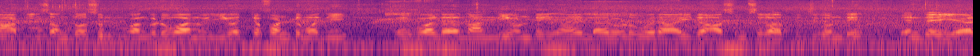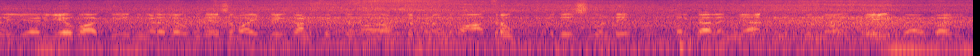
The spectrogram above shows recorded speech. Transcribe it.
നാട്ടിൽ സന്തോഷം പങ്കിടുവാനും ഈ ഒറ്റ ഫണ്ട് മതി. എനിക്ക് വളരെ നന്ദിയുണ്ട്. എല്ലാവരോടും ഒരായിരം ആശംസകൾ അർപ്പിച്ചുകൊണ്ട് എന്റെ എളിയ വാക്ക് നിങ്ങളെല്ലാം ഉപദേശമായിട്ട് കണക്കെടുത്ത് കണക്കെടുക്കണമെന്ന് മാത്രം ഉപദേശിച്ചുകൊണ്ട് തൽക്കാലം ഞാൻ നിർത്തുന്നു. ജയ് വ്യാപാരി.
